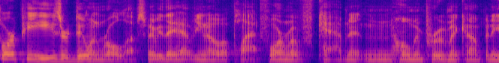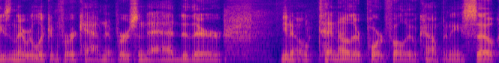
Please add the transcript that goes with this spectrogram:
or PEs are doing roll ups. Maybe they have you know a platform of cabinet and home improvement companies, and they were looking for a cabinet person to add to their, you know, ten other portfolio companies. So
